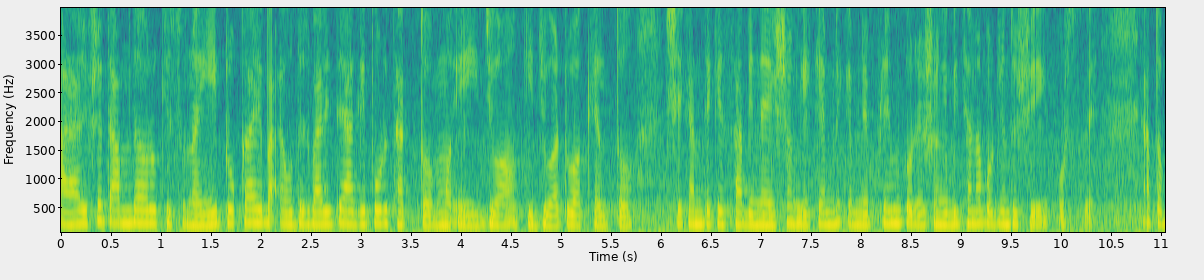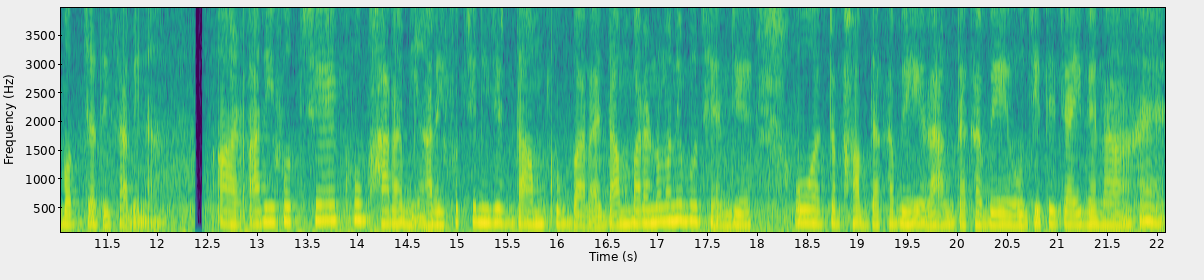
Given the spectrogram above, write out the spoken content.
আর আরিফের দাম দেওয়ারও কিছু নাই। এই টোকায় বা ওদের বাড়িতে আগে পড়ে থাকতো এই জুয়া কি জুয়া টুয়া খেলতো। সেখান থেকে সাবিনা এর সঙ্গে কেমনে কেমনে প্রেম করে এর সঙ্গে বিছানা পর্যন্ত শুয়ে পড়ছে। এত বজ্জাতি সাবিনা। আর আরিফ হচ্ছে খুব হারামি। আরিফ হচ্ছে নিজের দাম খুব বাড়ায়। দাম বাড়ানো মানে বুঝেন যে, ও একটা ভাব দেখাবে, রাগ দেখাবে, ও যেতে চাইবে না হ্যাঁ?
